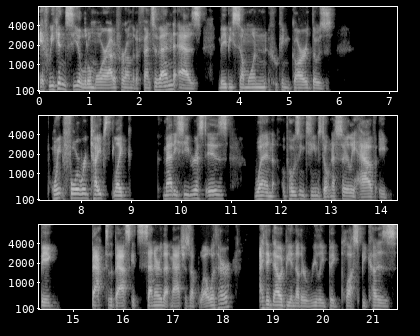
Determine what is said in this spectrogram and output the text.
if we can see a little more out of her on the defensive end as maybe someone who can guard those point forward types like Maddie Siegrist is when opposing teams don't necessarily have a big back to the basket center that matches up well with her. I think that would be another really big plus because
